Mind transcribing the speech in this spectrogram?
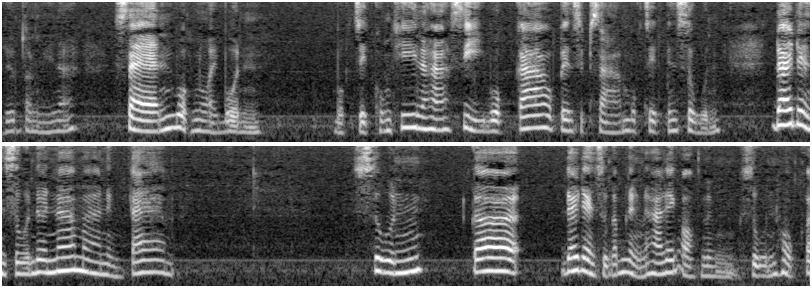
เริ่มตรงนี้นะ แสนบวกหน่วยบน บวกเจ็ดคงที่นะคะสี่บวกเก้าเป็นสิบสามบวกเจ็ดเป็นศูนย์ได้เด่นศูนย์เดินหน้ามาหนึ่งแต้มศูนย์ก็ได้เด่นศูนย์กับหนึ่งนะคะ เลขออกหนึ่งศูนย์หกก็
